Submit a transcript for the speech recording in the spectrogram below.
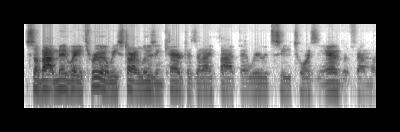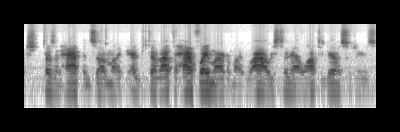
so about midway through, we start losing characters that I thought that we would see towards the end of the film, which doesn't happen. So I'm like, at about the halfway mark, I'm like, wow, we still got a lot to go. So there's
